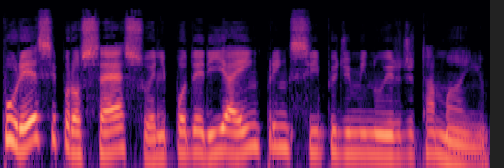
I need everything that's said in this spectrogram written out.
Por esse processo, ele poderia, em princípio, diminuir de tamanho.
